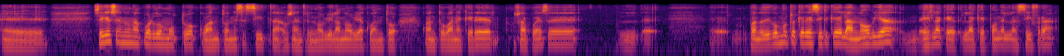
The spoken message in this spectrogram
Eh, sigue siendo un acuerdo mutuo cuánto necesita, o sea, entre el novio y la novia, cuánto, cuánto van a querer. O sea, puede ser... Eh, eh, cuando digo mutuo quiere decir que la novia es la que, la que pone la cifra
